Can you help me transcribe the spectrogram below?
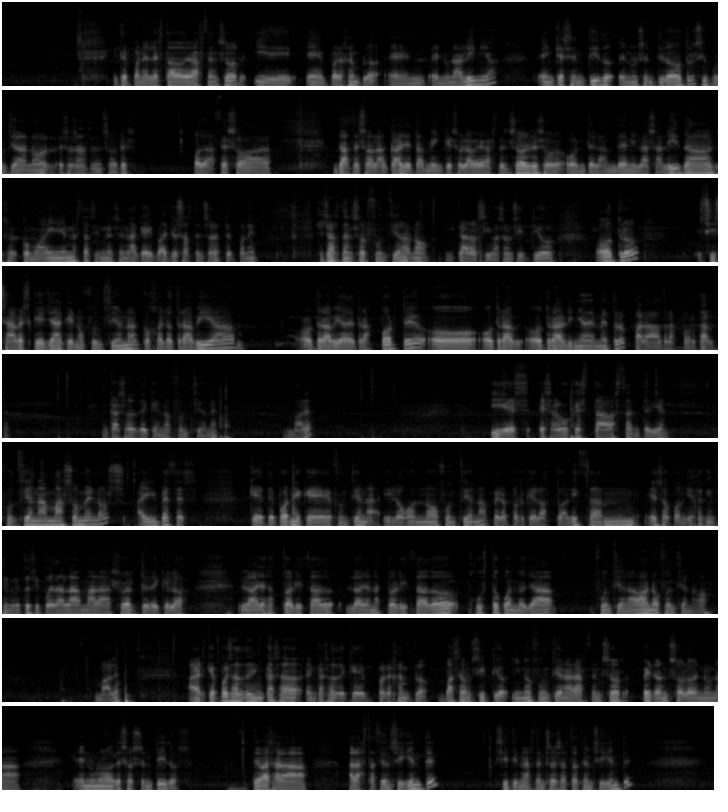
y te pone el estado del ascensor y, eh, por ejemplo, en, en una línea, en qué sentido, en un sentido u otro, si funcionan o no esos ascensores. O de acceso a de acceso a la calle también que suele haber ascensores o, entre el andén y la salida como hay en estaciones en las que hay varios ascensores te pone si ese ascensor funciona o no. Y claro si vas a un sitio otro si sabes que ya que no funciona coger otra vía otra vía de transporte o otra otra línea de metro para transportarte en caso de que no funcione vale y es, es algo que está bastante bien. Funciona más o menos, hay veces que te pone que funciona y luego no funciona, pero porque lo actualizan eso con 10 o 15 minutos y puede dar la mala suerte de que lo, lo hayas actualizado, lo hayan actualizado justo cuando ya funcionaba o no funcionaba. ¿Vale? A ver, ¿qué puedes hacer en casa en caso de que, por ejemplo, vas a un sitio y no funciona el ascensor, pero solo en una en uno de esos sentidos? Te vas a la, a la estación siguiente, si tiene ascensor esa estación siguiente,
